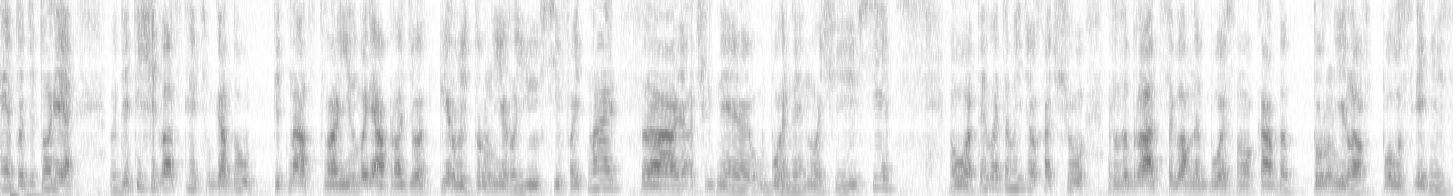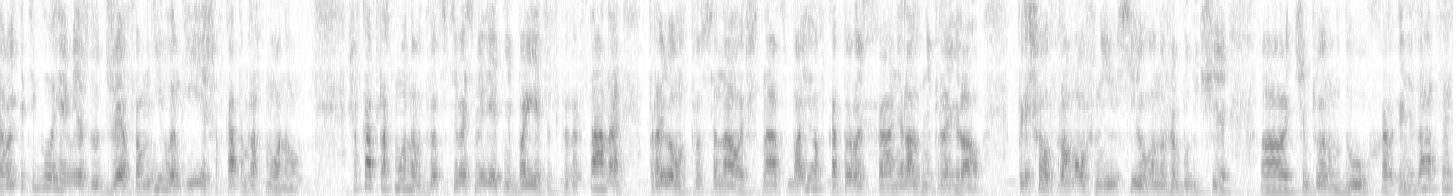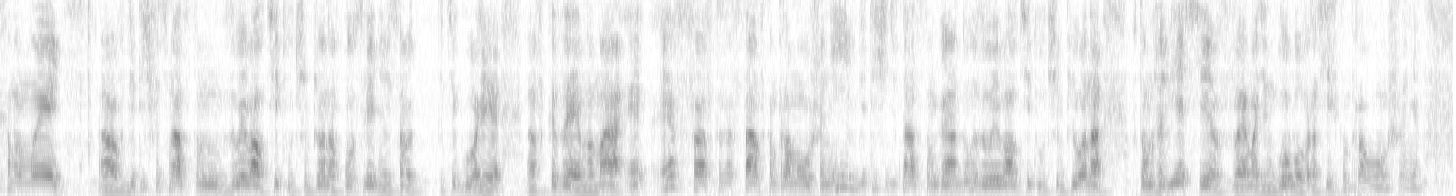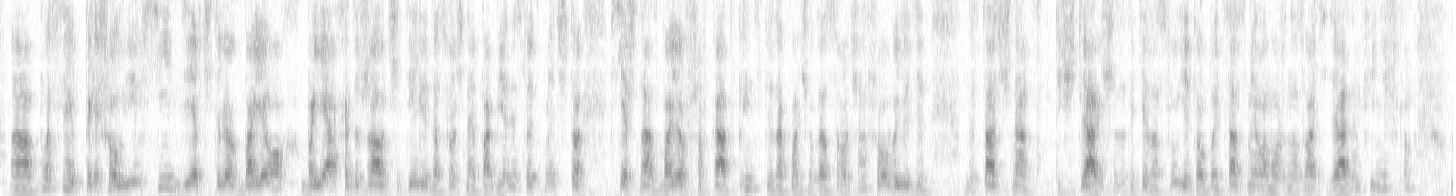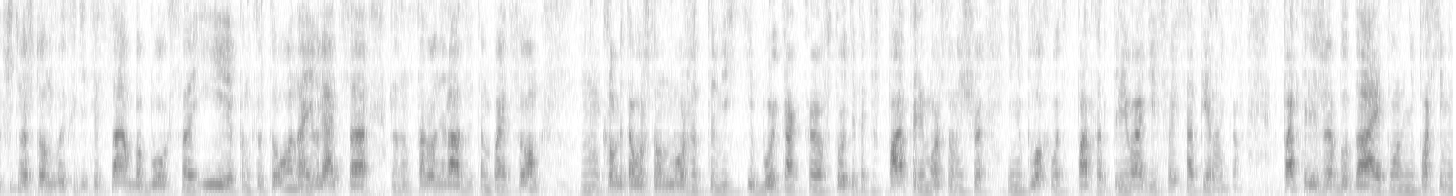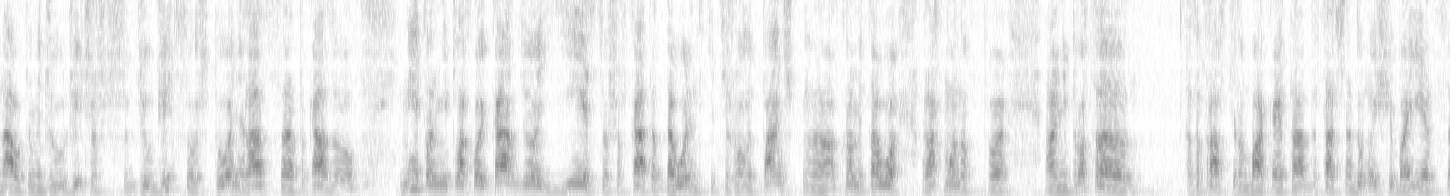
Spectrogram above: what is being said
Привет, аудитория! В 2023 году, 15 января, пройдет первый турнир UFC Fight Nights, э, очередные убойные ночи UFC. Вот. И в этом видео хочу разобрать главный бой основного карда турнира в полусредней весовой категории между Джеффом Нилом и Шавкатом Рахмоновым. Шавкат Рахмонов, 28-летний боец из Казахстана, провел в профессионалах 16 боев, в которых э, ни разу не проиграл. Пришел в промоушен UFC, он уже будучи э, чемпионом в двух организациях ММА. Э, в 2018 завоевал титул чемпиона в полусредней весовой категории э, в КЗ ММА F в казахстанском промоушене. И в 2019 году завоевал титул чемпиона в том же весе в М1 Global в российском промоушене. После перешел в UFC, где в четырех боях, боях одержал 4 досрочные победы. Стоит отметить, что все 16 боев Шавкат в принципе закончил досрочно, что выглядит достаточно впечатляюще потрясающе. За такие заслуги этого бойца смело можно назвать идеальным финишером. Учитывая, что он выходит из самбо, бокса и панкратеона, является разносторонне развитым бойцом, кроме того, что он может вести бой как в стойке, так и в партере, может он еще и неплохо в этот партер переводить своих соперников. В же обладает он неплохими навыками джиу-джитсу, джиу что не раз э, показывал. Имеет он неплохой кардио, есть у Шевката довольно-таки тяжелый панч. Э, кроме того, Рахмонов э, не просто заправский рубака это достаточно думающий боец.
